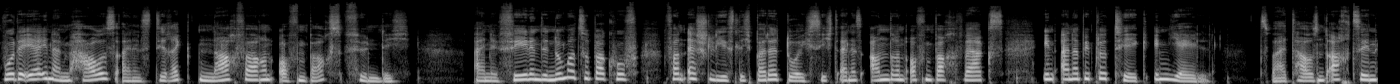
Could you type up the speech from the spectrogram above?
wurde er in einem Haus eines direkten Nachfahren Offenbachs fündig. Eine fehlende Nummer zu Backhof fand er schließlich bei der Durchsicht eines anderen Offenbach-Werks in einer Bibliothek in Yale. 2018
